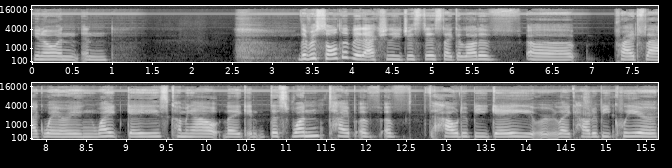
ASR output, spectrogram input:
you know, and and the result of it actually just is like a lot of uh pride flag wearing white gays coming out like this one type of of how to be gay or like how to be queer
